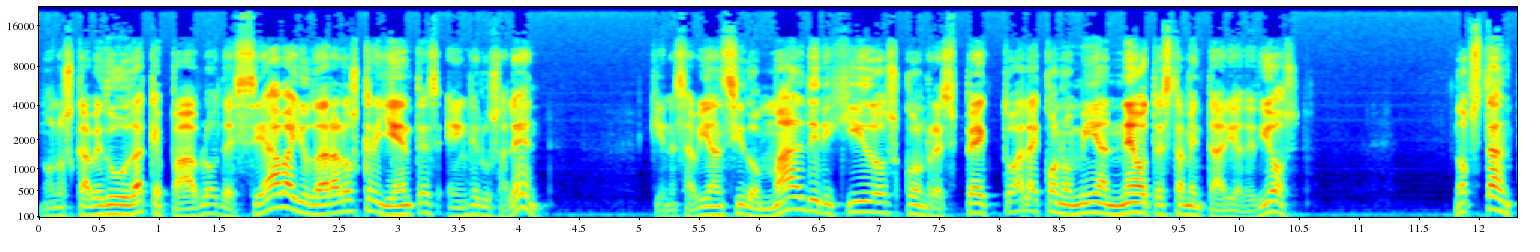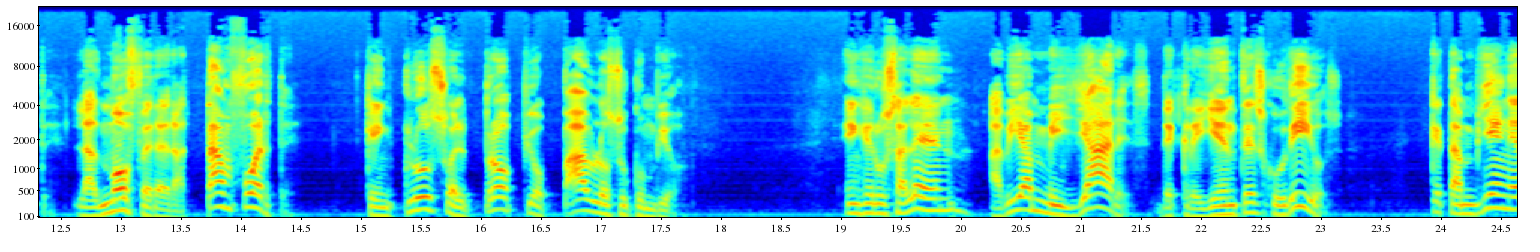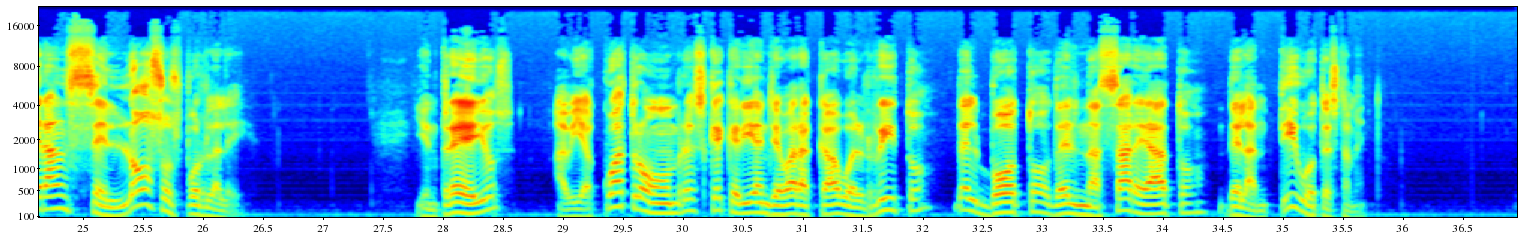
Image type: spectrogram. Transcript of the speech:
No nos cabe duda que Pablo deseaba ayudar a los creyentes en Jerusalén, quienes habían sido mal dirigidos con respecto a la economía neotestamentaria de Dios. No obstante, la atmósfera era tan fuerte que incluso el propio Pablo sucumbió. En Jerusalén había millares de creyentes judíos que también eran celosos por la ley. Y entre ellos había cuatro hombres que querían llevar a cabo el rito del voto del nazareato del Antiguo Testamento.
